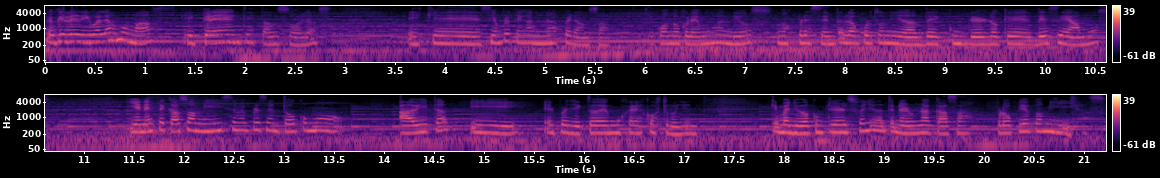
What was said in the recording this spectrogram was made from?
Lo que le digo a las mamás que creen que están solas es que siempre tengan una esperanza, que cuando creemos en Dios nos presenta la oportunidad de cumplir lo que deseamos. Y en este caso a mí se me presentó como Hábitat y el proyecto de Mujeres Construyen, que me ayuda a cumplir el sueño de tener una casa propia con mis hijas.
